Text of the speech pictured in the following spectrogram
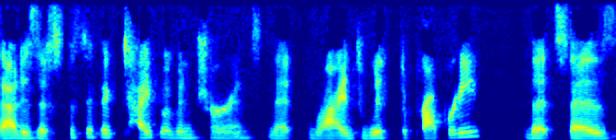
that is a specific type of insurance that rides with the property that says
